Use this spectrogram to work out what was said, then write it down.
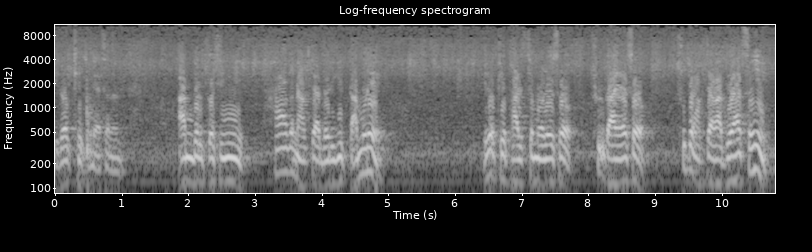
이렇게 지내서는 안 될 것이니 하근학자들이기 때문에 이렇게 발심을 해서 출가해서 수도학자가 되었으니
